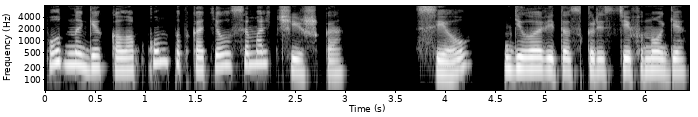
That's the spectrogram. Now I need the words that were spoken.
Под ноги колобком подкатился мальчишка. Сел, деловито скрестив ноги,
